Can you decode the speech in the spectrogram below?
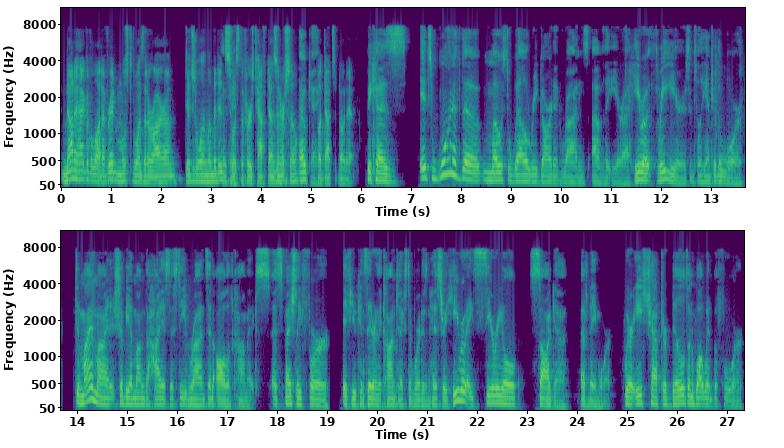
Not a heck of a lot. I've read most of the ones that are on Digital Unlimited, so it's the first half dozen or so. Okay, But that's about it. because it's one of the most well regarded runs of the era. He wrote three years until he entered the war. To my mind, it should be among the highest esteemed runs in all of comics, especially for if you consider the context of where it is in history. He wrote a serial saga of Namor, where each chapter builds on what went before,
